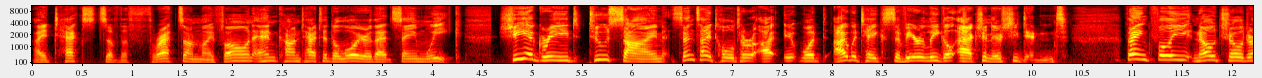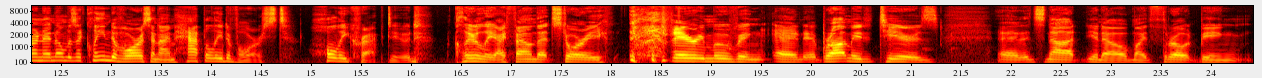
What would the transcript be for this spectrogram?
I had texts of the threats on my phone and contacted a lawyer that same week. She agreed to sign since I told her I, it would I would take severe legal action if she didn't. Thankfully, no children and it was a clean divorce and I'm happily divorced. Holy crap, dude. Clearly, I found that story very moving and it brought me to tears. And it's not, you know, my throat being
